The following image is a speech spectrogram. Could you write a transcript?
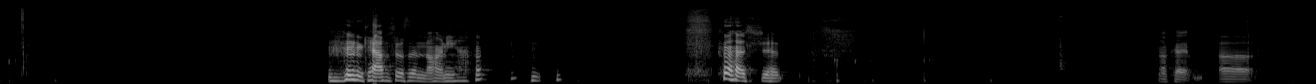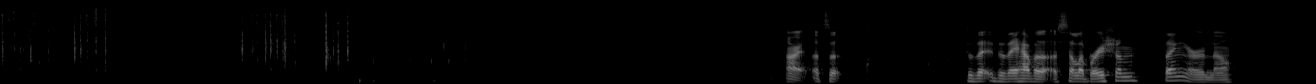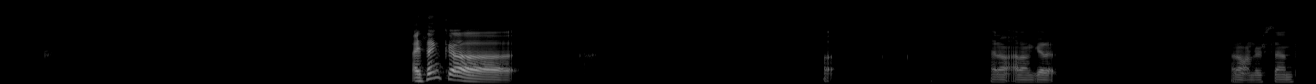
Caps in Narnia. ah, shit. Okay, uh... Alright, that's it. Do they do they have a, a celebration thing or no? I think uh uh, I don't I don't get it. I don't understand.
